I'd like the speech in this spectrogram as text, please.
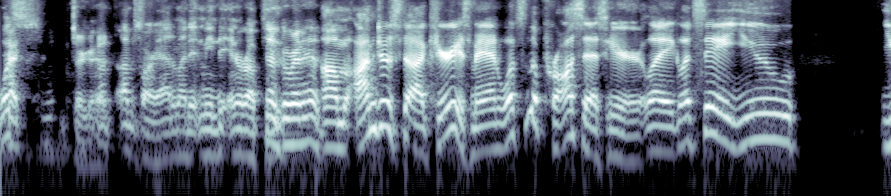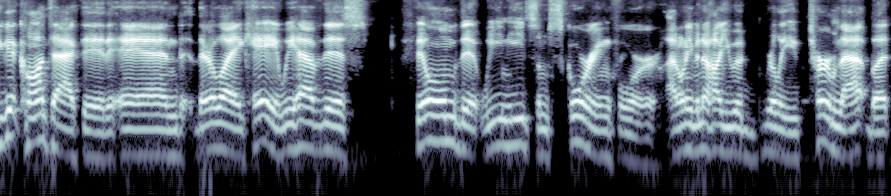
What's Sorry, go ahead. I'm sorry, Adam. I didn't mean to interrupt you. No, go right ahead. Um, I'm just uh, curious, man. What's the process here? Like, let's say you you get contacted and they're like, "Hey, we have this film that we need some scoring for." I don't even know how you would really term that, but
